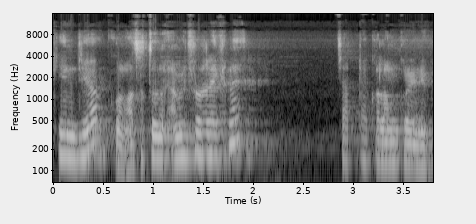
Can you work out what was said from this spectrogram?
কেন্দ্রীয় কোণ, অর্থাৎ আমি টোটাল এখানে চারটা কলম করে নেব।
